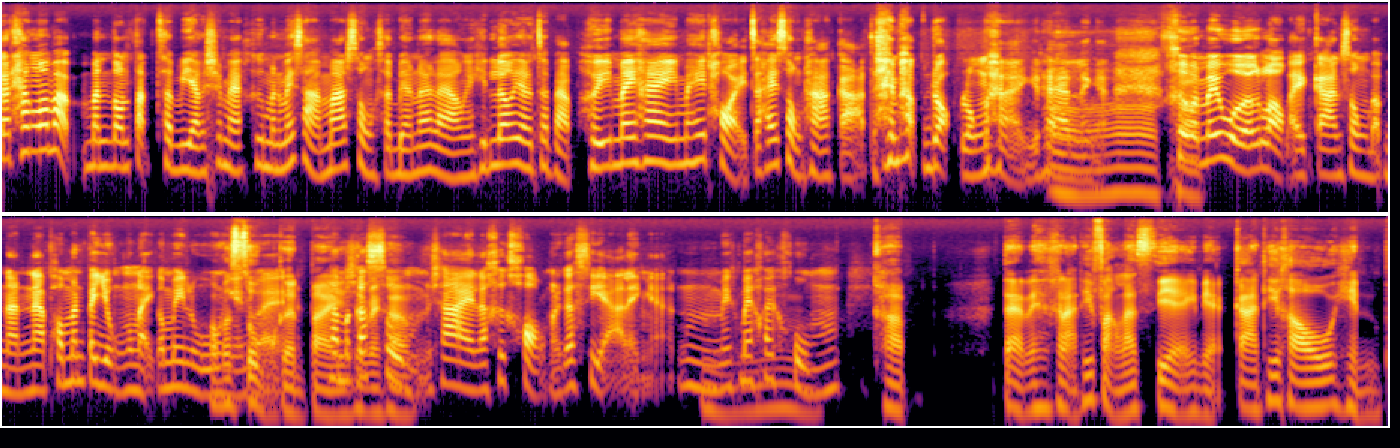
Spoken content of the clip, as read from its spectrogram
กระทั่งว่าแบบมันโดนตัดเสบียงใช่ไหมคือมันไม่สามารถส่งเสบียงได้แล้วไงฮิตเลอร์ยังจะแบบเฮ้ยไม่ให้ไม่ให้ถอยจะให้ส่งทางอากาศจะให้แบบ drop ลงมาอย่างเงี้ยแทนอะไรเงี้ยคือมันไม่เวิร์กหรอกไอการส่งแบบนั้นนะเพราะมันไปยุ่งตรงไหนก็ไม่รู้เพราะมันอย่างสุ่มงี้ด้วยเกินไปแล้วมันก็ใช่ไหมครับสุ่มใช่แล้วคือของมันก็เสียอะไรเงี้ยอืมไม่ไม่ค่อยคุ้มครับ แต่ในขณะที่ฝั่งรัสเซียเองเนี่ยการที่เขาเห็นพ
